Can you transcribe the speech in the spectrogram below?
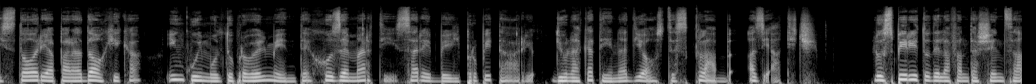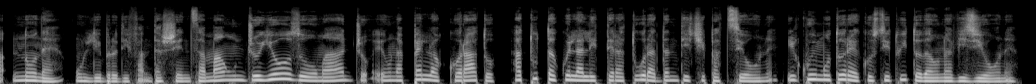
Storia paradochica in cui molto probabilmente José Martí sarebbe il proprietario di una catena di hostess club asiatici. Lo spirito della fantascienza non è un libro di fantascienza, ma un gioioso omaggio e un appello accorato a tutta quella letteratura d'anticipazione il cui motore è costituito da una visione.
